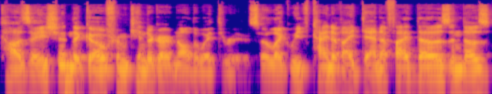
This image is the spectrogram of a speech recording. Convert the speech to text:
causation that go from kindergarten all the way through so like we've kind of identified those and those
